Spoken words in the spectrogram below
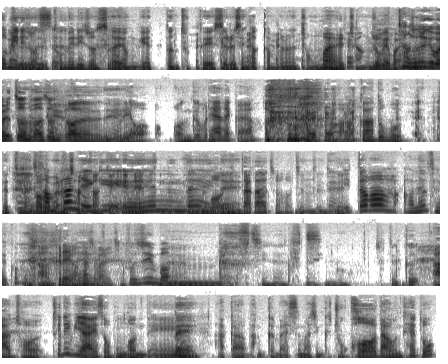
토미리 그 존스. 토미리 존스가 연기했던 투페이스를 생각하면은 정말 장족의 발전. 장족의 발전 맞아. 그거는 네. 우리 어, 언급을 해야 될까요? 어, 아까도 뭐 배트맨과 로빈은 잠깐 잠깐 얘기 깨긴 했. 했는데 뭐 네. 이따가 하죠. 어쨌든. 음, 네. 네. 이따가 안 해도 될 것 같아. 아 그래요. 네. 하지 말죠. 굳이 뭐. 음, 네. 굳이. 네. 굳이. 뭐, 어쨌든 그아 저 트리비아에서 본 건데 네. 아까 방금 말씀하신 그 조커다운 태도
